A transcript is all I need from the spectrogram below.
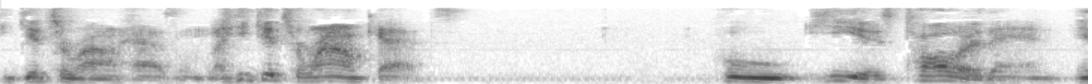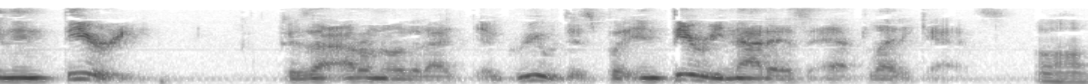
He gets around Haslem. Like he gets around cats who he is taller than, and in theory, because I, I don't know that I agree with this, but in theory, not as athletic as. Uh-huh.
